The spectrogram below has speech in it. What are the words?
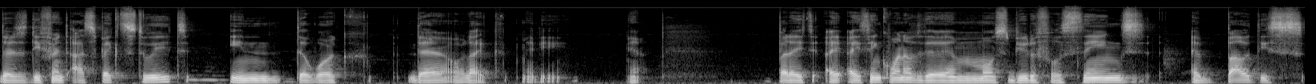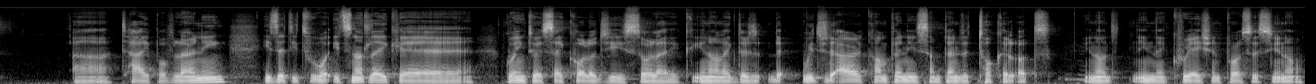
there's different aspects to it in the work there or like maybe but I, th- I i think one of the most beautiful things about this uh, type of learning is that it it's not like uh, going to a psychologist or like you know like there's the, which there are companies sometimes that talk a lot you know in the creation process you know.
